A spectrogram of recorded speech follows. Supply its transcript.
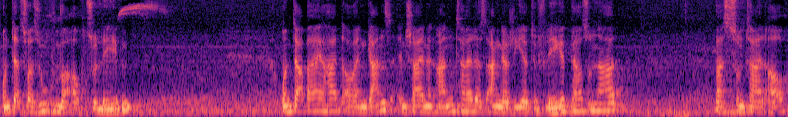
und das versuchen wir auch zu leben. Und dabei hat auch einen ganz entscheidenden Anteil das engagierte Pflegepersonal, was zum Teil auch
